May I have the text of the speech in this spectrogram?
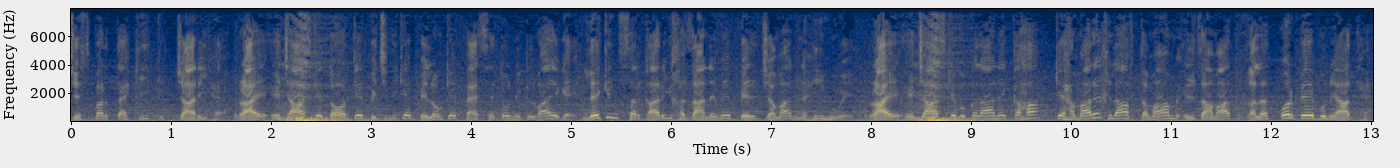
जिस पर तहकीक जारी है। राय एजाज के दौर के बिजली के बिलों के पैसे तो निकलवाए गए, लेकिन सरकारी खजाने में बिल जमा नहीं हुए। राय एजाज के वकला ने कहा कि हमारे खिलाफ तमाम इल्ज़ाम गलत और बेबुनियाद हैं।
